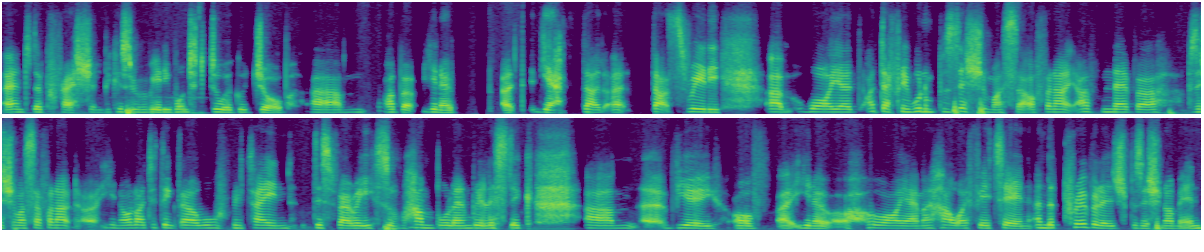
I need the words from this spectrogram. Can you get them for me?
and the profession because we really wanted to do a good job. Um, but you know, uh, yeah, that uh, that's really um, why I, I, definitely wouldn't position myself, and I, have never positioned myself. And I, uh, you know, I like to think that I will retain this very sort of humble and realistic um, uh, view of, uh, you know, who I am and how I fit in, and the privileged position I'm in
